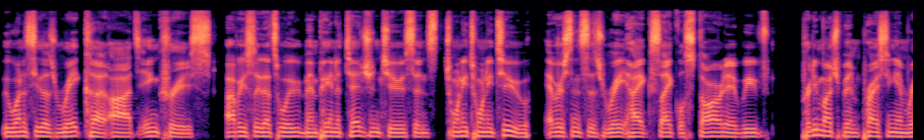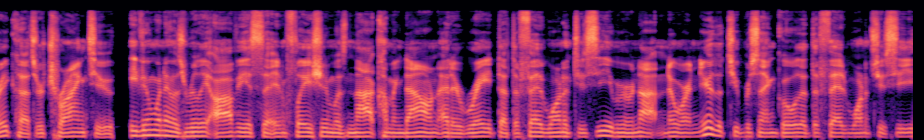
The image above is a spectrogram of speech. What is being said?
We want to see those rate cut odds increase. Obviously, that's what we've been paying attention to since 2022. Ever since this rate hike cycle started, we've pretty much been pricing in rate cuts or trying to, even when it was really obvious that inflation was not coming down at a rate that the Fed wanted to see. We were not nowhere near the 2% goal that the Fed wanted to see.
